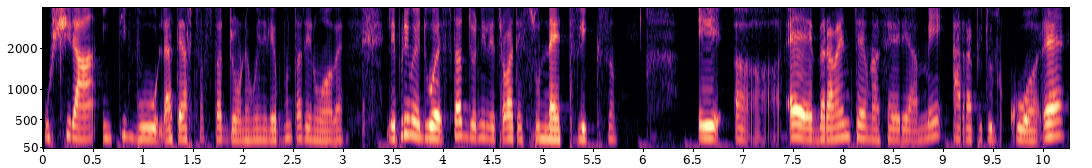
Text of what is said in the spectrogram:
uscirà in tv la terza stagione, quindi le puntate nuove. Le prime due stagioni le trovate su Netflix e uh, è veramente una serie a me ha rapito il cuore.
